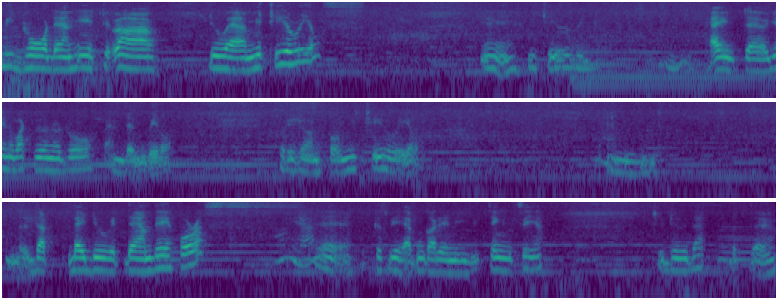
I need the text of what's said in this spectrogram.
we draw down here to uh, do our materials. Yeah, material. We paint. Uh, you know what we want to draw, and then we'll put it on for material. And that they do it down there for us. Oh, yeah. Yeah, because we haven't got any things here to do that. But uh,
